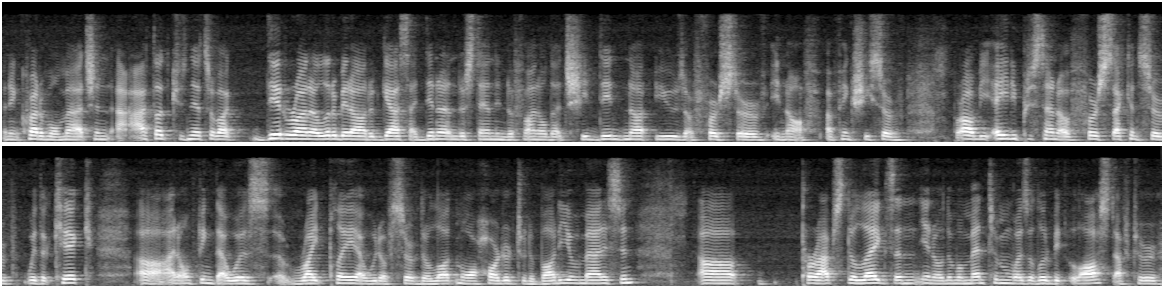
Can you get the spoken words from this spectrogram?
an incredible match, and I, I thought Kuznetsova did run a little bit out of gas. I didn't understand in the final that she did not use her first serve enough. I think she served probably 80% of first second serve with a kick. Uh, I don't think that was a right play. I would have served a lot more harder to the body of Madison. Uh, perhaps the legs and you know the momentum was a little bit lost after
